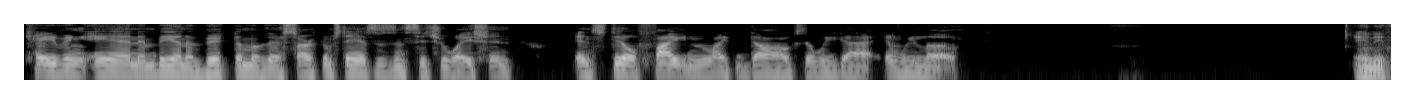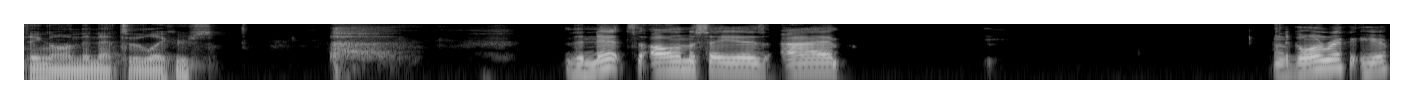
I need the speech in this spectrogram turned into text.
caving in and being a victim of their circumstances and situation and still fighting like the dogs that we got and we love. anything on the Nets or the Lakers? The Nets, all I'm gonna say is I'm gonna go on record here.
